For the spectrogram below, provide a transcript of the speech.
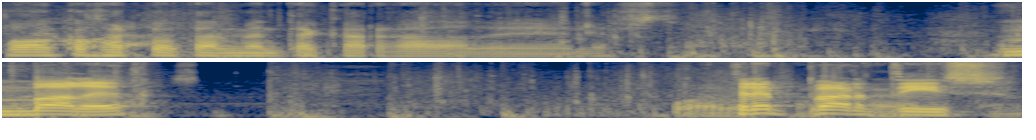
Puedo coger totalmente cargado del esto. Vale. Puedo Tres parties.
